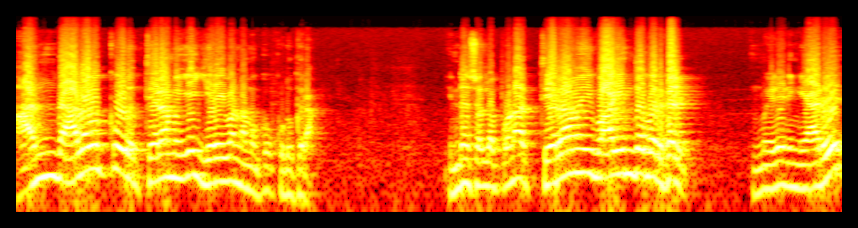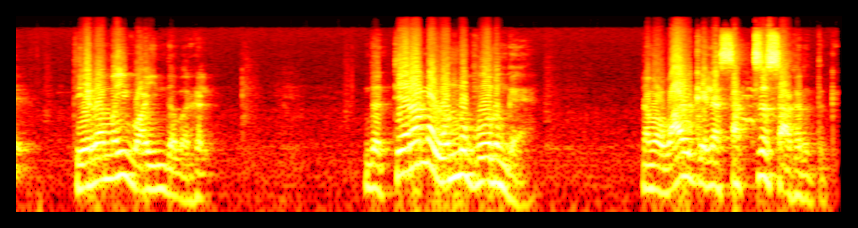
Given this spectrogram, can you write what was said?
அந்த அளவுக்கு ஒரு திறமையை இறைவன் நமக்கு கொடுக்குறான். இன்னும் சொல்ல திறமை வாய்ந்தவர்கள். உண்மையிலே நீங்க யாரு? திறமை வாய்ந்தவர்கள். இந்த திறமை ஒன்று போதுங்க. நம்ம வாழ்க்கையில் சக்சஸ் ஆகிறதுக்கு.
